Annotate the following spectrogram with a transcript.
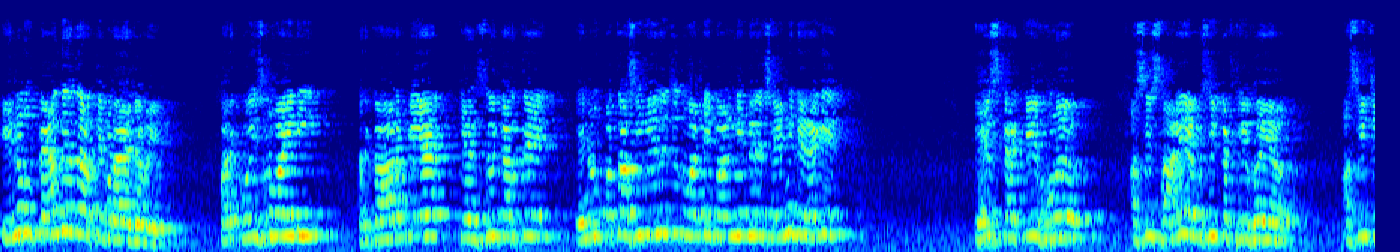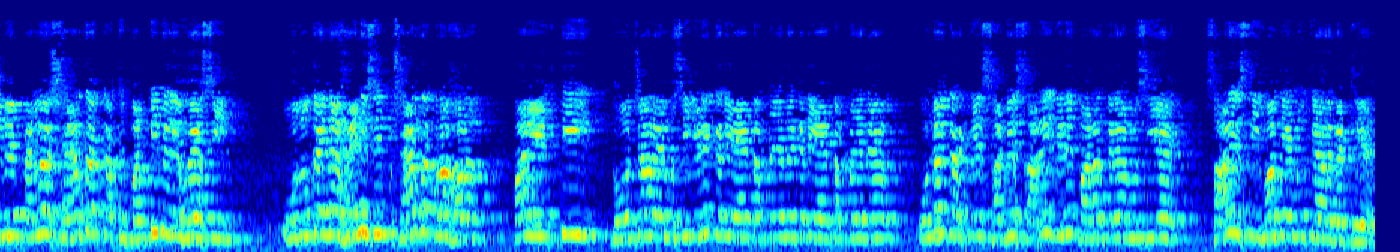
ਇਹਨਾਂ ਨੂੰ ਪਹਿਲ ਦੇ ਆਧਾਰ ਤੇ ਬਣਾਇਆ ਜਾਵੇ। ਪਰ ਕੋਈ ਸੁਣਵਾਈ ਨਹੀਂ। ਰਿਕਾਰਡ ਪਿਆ ਕੈਨਸਲ ਕਰਤੇ। ਇਹਨਾਂ ਨੂੰ ਪਤਾ ਸੀ ਵੀ ਇਹਦੇ ਚ ਤੁਹਾਡੀ ਬਣਨੀ ਮੇਰੇ 6 ਮਹੀਨੇ ਰਹਿ ਗਏ। ਇਸ ਕਰਕੇ ਹੁਣ ਅਸੀਂ ਸਾਰੇ ਐਮਸੀ ਇਕੱਠੇ ਹੋਏ ਆ ਅਸੀਂ ਜਿਵੇਂ ਪਹਿਲਾਂ ਸ਼ਹਿਰ ਦਾ ਇਕੱਠ ਬੰਟੀ ਵੇਲੇ ਹੋਇਆ ਸੀ, ਉਦੋਂ ਤਾਂ ਇੰਨਾ ਹੈ ਨਹੀਂ ਸੀ, ਸ਼ਹਿਰ ਦਾ ਬੁਰਾ ਹਾਲ। ਪਰ ਇਤਕੀ ਦੋ ਚਾਰ ਐਮਸੀ ਜਿਹੜੇ ਕਦੇ ਐ ਟੱਪ ਜਾਂਦੇ, ਕਦੇ ਐ ਟੱਪ ਜਾਂਦੇ ਆ, ਉਹਨਾਂ ਕਰਕੇ ਸਾਡੇ ਸਾਰੇ ਜਿਹੜੇ 12 13 ਐਮਸੀ ਐ ਸਾਰੇ ਅਸਤੀਫਾ ਦੇਣ ਨੂੰ ਤਿਆਰ ਬੈਠੇ ਐ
